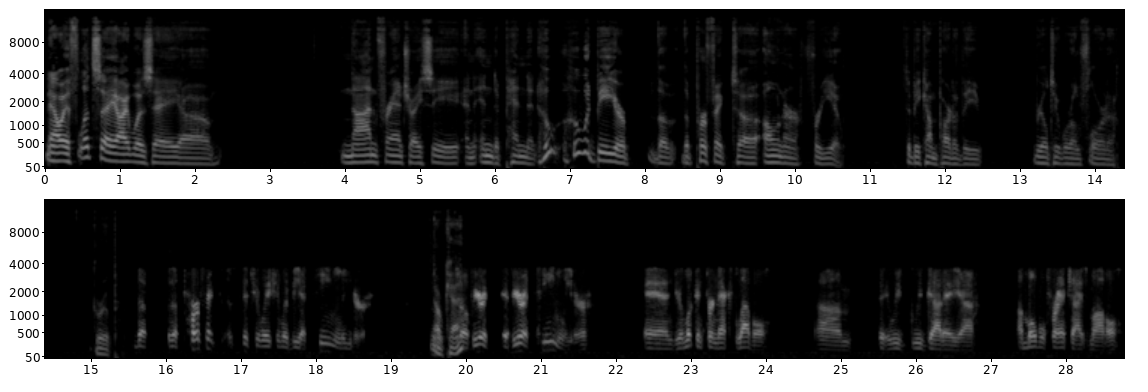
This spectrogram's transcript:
Now, if let's say I was a uh, non-franchisee, and independent, who who would be your the the perfect uh, owner for you to become part of the Realty World Florida group? The the perfect situation would be a team leader. Okay. So if you're if you're a team leader and you're looking for next level, um, we've we've got a uh, a mobile franchise model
